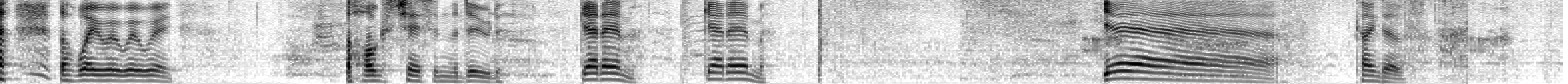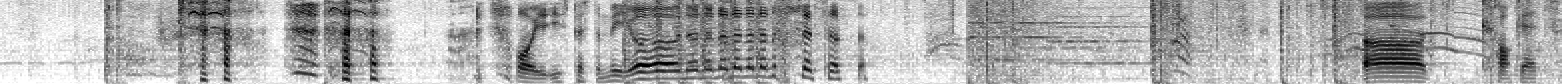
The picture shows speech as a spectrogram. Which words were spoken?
the wait, wait, wait, wait. The hog's chasing the dude. Get him! Get him! Yeah! Kind of. oh, he's pissed at me. Oh, no, no, no, no, no, no, no, no, no. Ah, uh, cock it.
